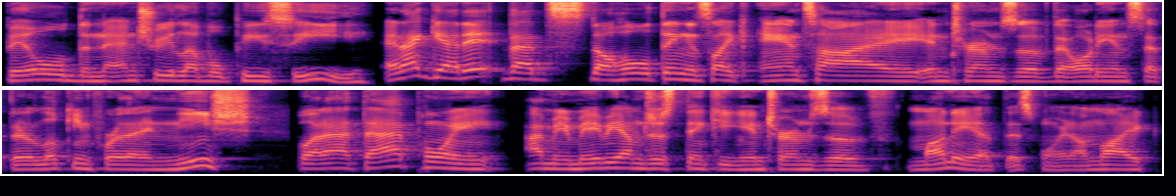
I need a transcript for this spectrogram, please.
build an entry level PC. And I get it. That's the whole thing. It's like anti in terms of the audience that they're looking for, that niche. But at that point, I mean, maybe I'm just thinking in terms of money at this point. I'm like,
